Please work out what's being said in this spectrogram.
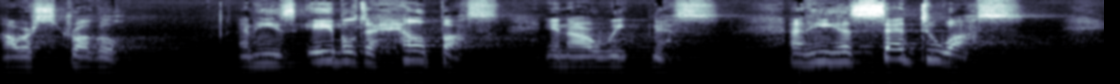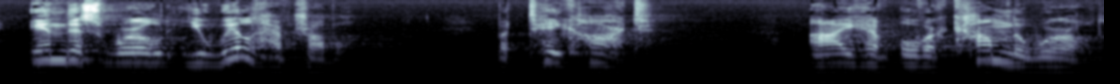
our struggle, and he is able to help us in our weakness. And he has said to us, In this world you will have trouble, but take heart I have overcome the world.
